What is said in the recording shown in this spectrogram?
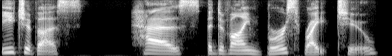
each of us has a divine birthright to.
